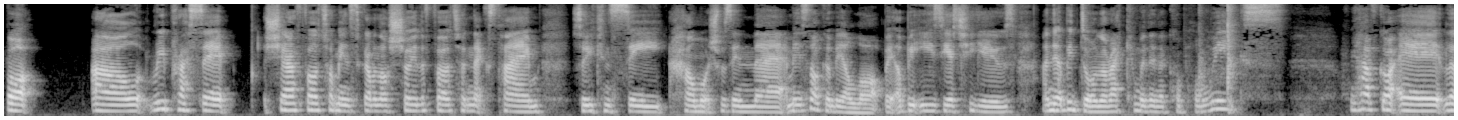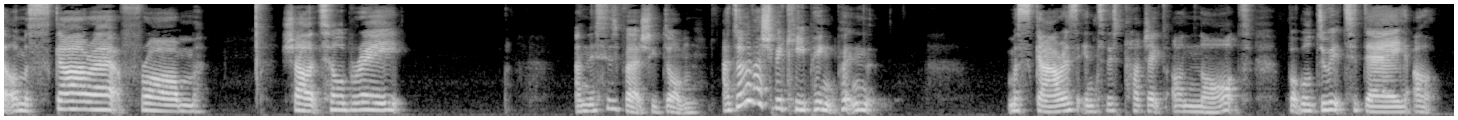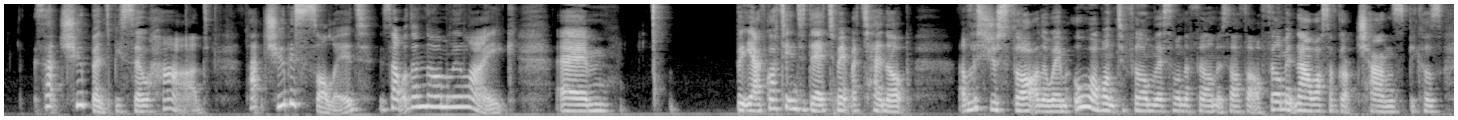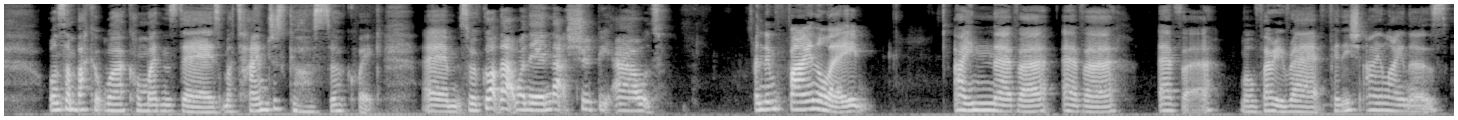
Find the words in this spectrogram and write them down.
but I'll repress it share a photo on my Instagram and I'll show you the photo next time so you can see how much was in there. I mean, it's not going to be a lot, but it'll be easier to use and it'll be done, I reckon, within a couple of weeks. We have got a little mascara from Charlotte Tilbury and this is virtually done. I don't know if I should be keeping, putting mascaras into this project or not, but we'll do it today. I'll, is that tube meant to be so hard? That tube is solid. Is that what they're normally like? Um, but yeah, I've got it in today to make my 10 up. I've literally just thought on the whim, oh, I want to film this, I want to film it. So I thought I'll film it now whilst I've got chance because once I'm back at work on Wednesdays, my time just goes so quick. Um, so I've got that one in, that should be out. And then finally, I never, ever, ever, well, very rare, finish eyeliners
